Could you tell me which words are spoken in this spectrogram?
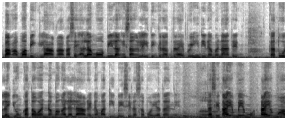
baka mabigla ka. Kasi alam mo, bilang isang lady grab driver, hindi naman natin katulad yung katawan ng mga lalaki na matibay sila sa puyatan eh. Ah. Kasi tayo, may, tayo mga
